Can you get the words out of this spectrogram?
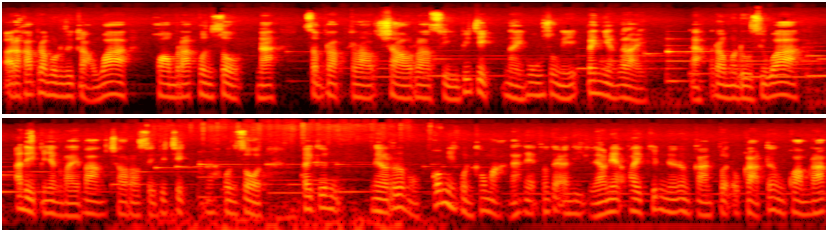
เอาละครับเรามาดูดีกว่าว่าความรักคนโสดนะสำหรับเราชาวราศีพิจิกในห่วงช่วงนี้เป็นอย่างไรนะเรามาดูซิว่าอดีตเป็นอย่างไรบ้างชาวราศีพิจิกนะคนโสดไพ่ขึ้น ในเรื่องของก็มีคนเข้ามานะเนี่ยตั้งแต่อดีตแล้วเนี่ยไพ่ขึ้นในเรื่องของการเปิดโอกาสเรื่องของความรัก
